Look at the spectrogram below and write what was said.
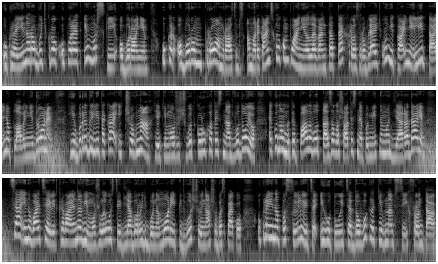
Україна робить крок уперед і в морській обороні. Укроборонпром разом з американською компанією Левента Тех розробляють унікальні літально-плавальні дрони, гібриди літака і човна, які можуть швидко рухатись над водою, економити паливо та залишатись непомітними для радарів. Ця інновація відкриває нові можливості для боротьби на морі і підвищує нашу безпеку. Україна посилюється і готується до викликів на всіх фронтах.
